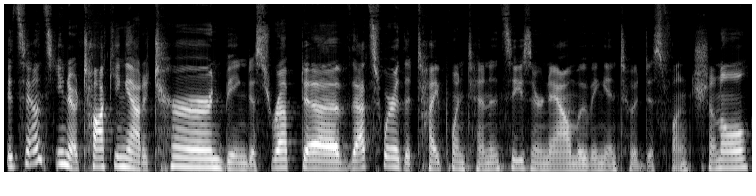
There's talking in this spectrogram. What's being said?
It sounds, you know, talking out of turn, being disruptive. That's where the type 1 tendencies are now moving into a dysfunctional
